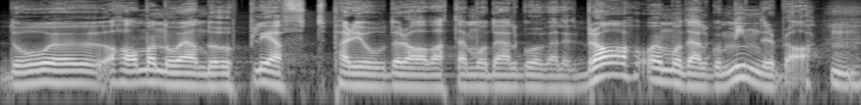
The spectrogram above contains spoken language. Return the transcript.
då har man nog ändå upplevt perioder av att en modell går väldigt bra och en modell går mindre bra. Mm.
